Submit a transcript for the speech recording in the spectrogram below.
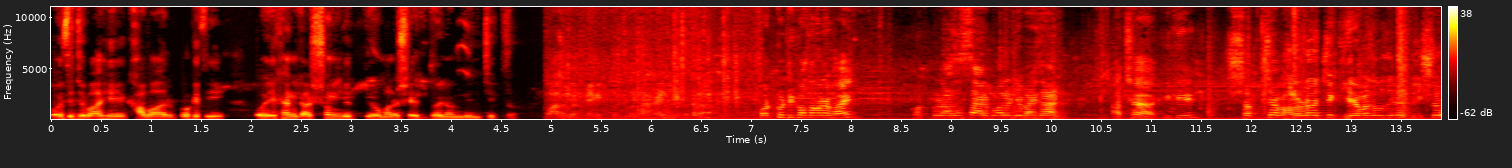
ঐতিহ্যবাহী খাবার প্রকৃতি ও এখানকার সংগীত প্রিয় মানুষের দৈনন্দিন চিত্র। কটকটি কত করে ভাই? কটকটা আছে চার কোয়ালিটি ভাইজান আচ্ছা কি কি? সবচেয়ে ভালোটা হচ্ছে ঘিরে ভাজা যেটা দুইশো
